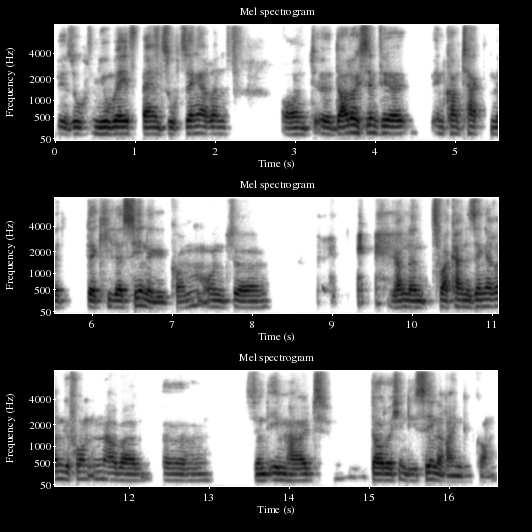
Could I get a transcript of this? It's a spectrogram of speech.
wir suchen New Wave Band, sucht Sängerin. Und äh, dadurch sind wir in Kontakt mit der Kieler Szene gekommen. Und äh, wir haben dann zwar keine Sängerin gefunden, aber äh, sind eben halt dadurch in die Szene reingekommen.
